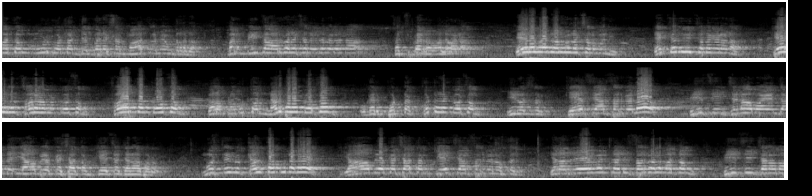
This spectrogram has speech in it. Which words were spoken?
మొత్తం మూడు కోట్ల డెబ్బై లక్షలు మాత్రమే ఉంటారట. మరి మిగతా అరవై లక్షలు ఎనభైనా చచ్చిపోయారా వాళ్ళేవాడా? ఇరవై అరవై లక్షల మంది. ఎక్కడి నుంచి జనగణన కేవలం స్వలాభం కోసం స్వార్థం కోసం వాళ్ళ ప్రభుత్వం నడపడం కోసం ఒకరి పొట్ట కొట్టడం కోసం ఈ రోజు కేసీఆర్ సర్వేలో బీసీ జనాభా ఏంటంటే యాభై ఒక్క శాతం కేసీఆర్ జనాభాలో. ముస్లింలు కలపకుండానే యాభై ఒక్క శాతం కేసీఆర్ సర్వేలు వస్తుంది. ఇలా రేవంత్ రెడ్డి సర్వేలో మాత్రం బీసీ జనాభా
